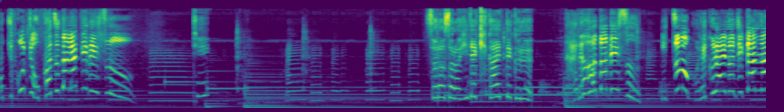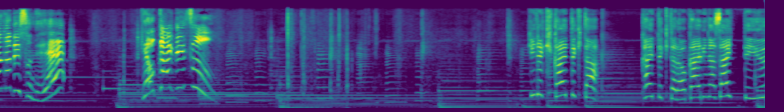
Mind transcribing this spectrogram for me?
あちこちおかずだらけです。そろそろ秀樹帰ってくる。なるほどです。いつもこれくらいの時間なのですね。了解ってきたらお帰りなさいっていう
